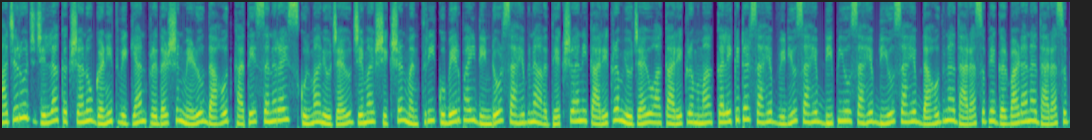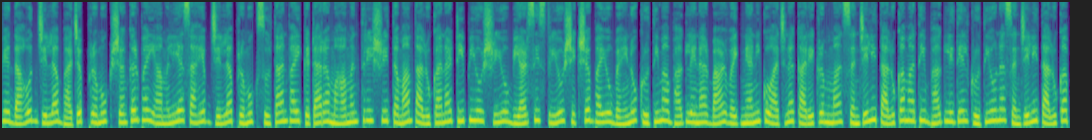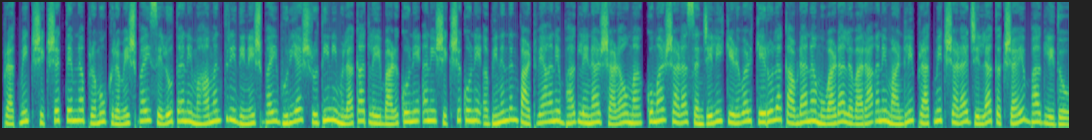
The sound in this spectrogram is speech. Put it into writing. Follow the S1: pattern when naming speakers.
S1: આજરોજ જિલ્લા કક્ષાનો ગણિત વિજ્ઞાન પ્રદર્શન મેળો દાહોદ ખાતે સનરાઇઝ સ્કૂલમાં યોજાયો, જેમાં શિક્ષણ મંત્રી કુબેરભાઈ ડિંડોર સાહેબના અધ્યક્ષ અને કાર્યક્રમ યોજાયો. આ કાર્યક્રમમાં કલેક્ટર સાહેબ વીડિયો સાહેબ, ડીપીઓ સાહેબ, ડીઓ સાહેબ, દાહોદના ધારાસભ્ય ગરબાડાના ધારાસભ્ય, દાહોદ જિલ્લા ભાજપ પ્રમુખ શંકરભાઈ આમલિયા સાહેબ, જિલ્લા પ્રમુખ સુલતાનભાઈ કટારા, મહામંત્રી શ્રી તમામ તાલુકાના ટીપીઓ શ્રીઓ, બીઆરસી સ્ત્રીઓ, શિક્ષક ભાઈઓ, બહેનો કૃતિમાં ભાગ લેનાર બાળ વૈજ્ઞાનિકો આજના કાર્યક્રમમાં સંજેલી તાલુકામાંથી ભાગ લીધેલ કૃતિઓના સંજેલી તાલુકા પ્રાથમિક શિક્ષક તેમના પ્રમુખ રમેશભાઈ સેલોત અને મહામંત્રી દિનેશભાઈ ભુરિયા શ્રુતિની મુલાકાત લઈ બાળકોને અને શિક્ષકોને અભિનંદન પાઠવ્યા અને ભાગ લેનાર શાળાઓમાં કુમાર શાળા સંજેલી કેળવળ કેરોલા કાવડાના મુવાડા લવારા અને માંડલી પ્રાથમિક શાળા જિલ્લા કક્ષાએ ભાગ લીધો.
